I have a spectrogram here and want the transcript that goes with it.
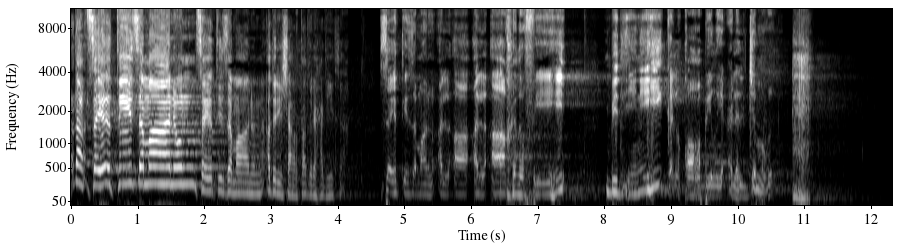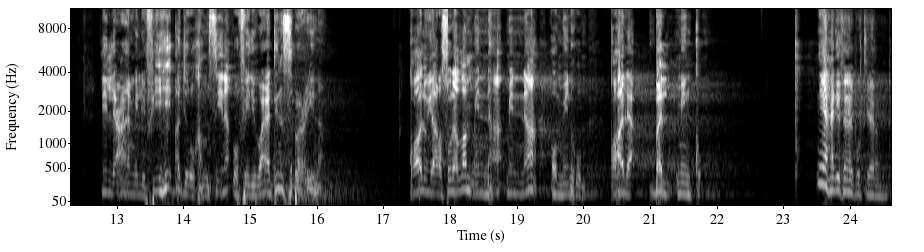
അതാണ് സയത്തി സമാനുൻ സയത്തി സമാനുൻ അതൊരു ഇഷാർത്ത് അതൊരു ഹദീസ സയത്തി സമാനുൻ അൽ ആ- അൽ ആഖിദു ഫീഹി ബിദീനിഹി കൽ ഖാബിളി അലൽ ജംർ للعامل فيه أجر خمسين وفي رواية سبعين قالوا يا رسول الله منا منا ومنهم قال بل منكم നീ ഹദീസിനെ പൂർത്തീകരണമുണ്ട്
